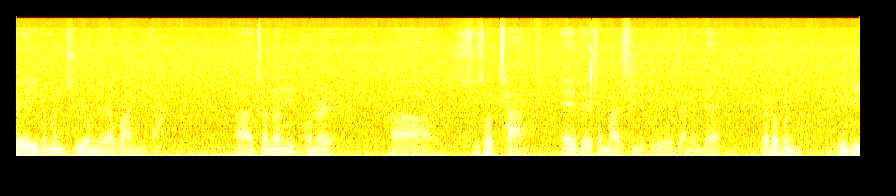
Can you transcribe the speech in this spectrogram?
제 이름은 주용이라고 합니다. 아, 저는 오늘 아, 수소차에 대해서 말씀을 드리고자 하는데 여러분 우리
